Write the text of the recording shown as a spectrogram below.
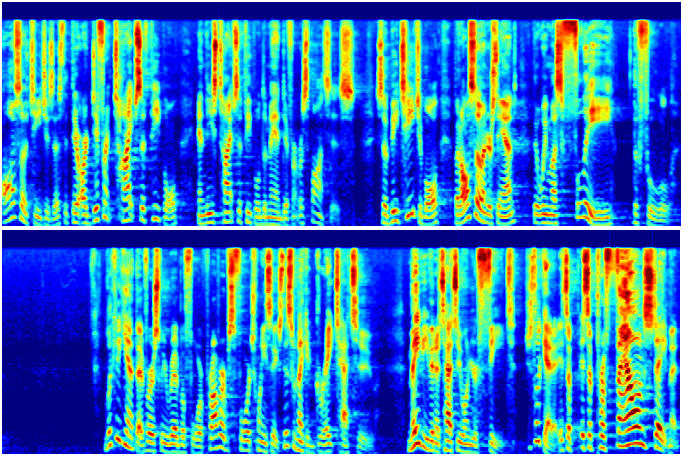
also teaches us that there are different types of people, and these types of people demand different responses. So be teachable, but also understand that we must flee the fool. Look again at that verse we read before, Proverbs 4:26. This would make a great tattoo. Maybe even a tattoo on your feet. Just look at it. It's a, it's a profound statement.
